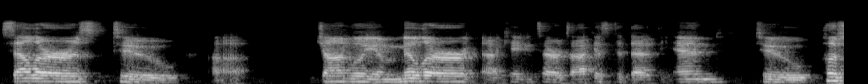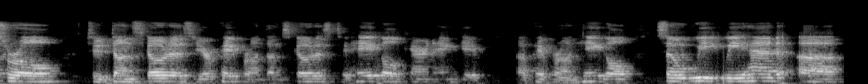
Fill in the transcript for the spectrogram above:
Sellars to John William Miller, Katie Tsaratsakas did that at the end to Husserl, to Duns Scotus, your paper on Duns Scotus, to Hegel. Karen Ng gave a paper on Hegel. So we, we had. Uh,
